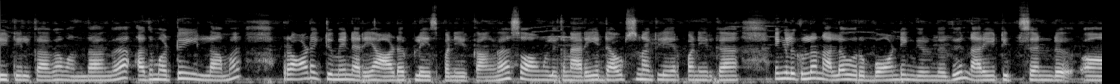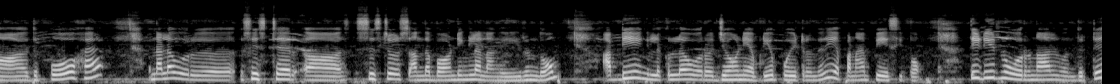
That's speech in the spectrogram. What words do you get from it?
டீட்டெயிலுக்காக வந்தாங்க. அது மட்டும் இல்லாமல் ப்ராடக்ட்டுமே நிறைய ஆர்டர் ப்ளேஸ் பண்ணியிருக்காங்க. ஸோ அவங்களுக்கு நிறைய டவுட்ஸ் நான் க்ளியர் பண்ணியிருக்கேன். எங்களுக்குள்ளே நல்ல ஒரு பாண்டிங் இருந்தது. நிறைய டிப்ஸ் அண்டு அது போக நல்ல ஒரு சிஸ்டர் சிஸ்டர்ஸ் அந்த பாண்டிங்கில் நாங்கள் இருந்தோம். அப்படியே எங்களுக்குள்ளே ஒரு ஜேர்னி அப்படியே போயிட்டு இருந்தது. எப்போனா பேசிப்போம். திடீர்னு ஒரு நாள் வந்துட்டு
